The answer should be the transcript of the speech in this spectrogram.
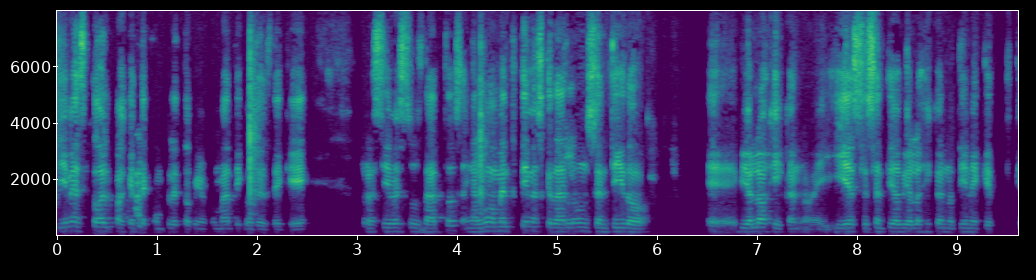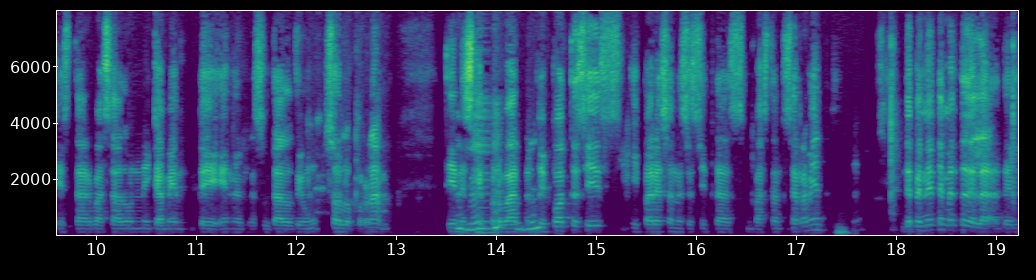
tienes todo el paquete completo bioinformático desde que recibes tus datos, en algún momento tienes que darle un sentido eh, biológico, ¿no? Y ese sentido biológico no tiene que, estar basado únicamente en el resultado de un solo programa. Tienes que probar tu hipótesis y para eso necesitas bastantes herramientas. Independientemente de la, del,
